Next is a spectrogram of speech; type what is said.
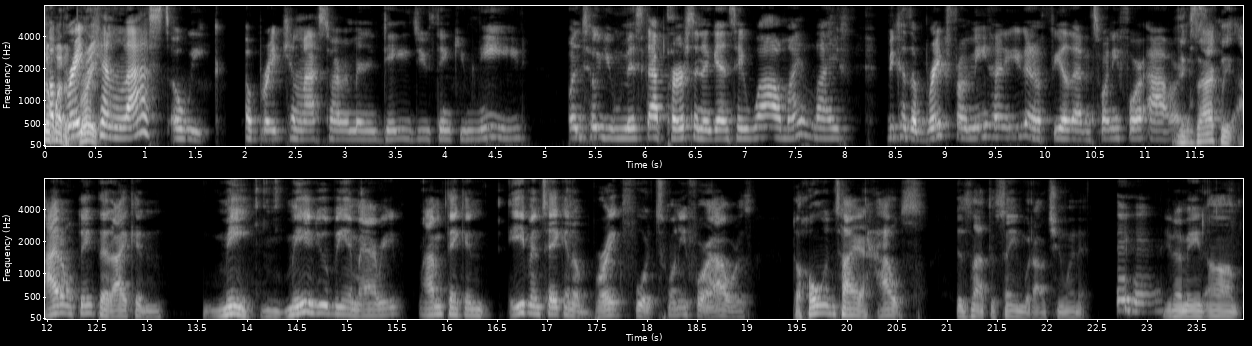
A about break, can last a week. A break can last however many days you think you need until you miss that person again. Say, "Wow, my life." Because a break from me, honey, you're gonna feel that in 24 hours. Exactly. I don't think that I can. Me, me and you being married, I'm thinking even taking a break for 24 hours, the whole entire house is not the same without you in it. Mm-hmm. You know what I mean? Um,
